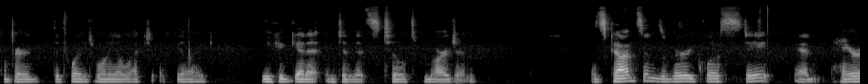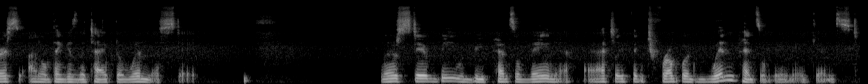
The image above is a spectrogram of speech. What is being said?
compared to the 2020 election. I feel like you could get it into this tilt margin. Wisconsin's a very close state, and Harris, I don't think, is the type to win this state. Another state B would be Pennsylvania. I actually think Trump would win Pennsylvania against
